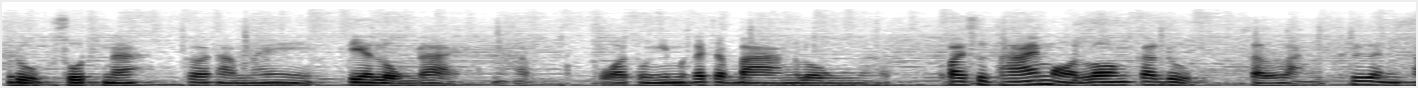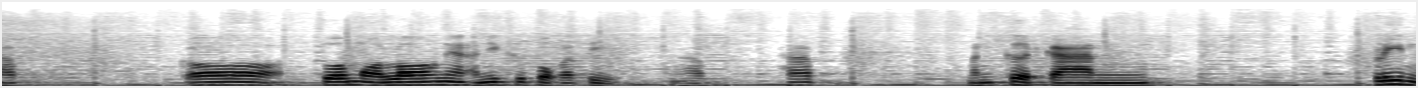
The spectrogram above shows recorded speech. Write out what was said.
กระดูกซุดนะก็ทำให้เตี้ยลงได้นะครับ เพราะว่าตรงนี้มันก็จะบางลงนะครับไปสุดท้ายหมอนรองกระดูกสันหลังเคลื่อนครับ ก็ตัวหมอนรองเนี่ยอันนี้คือปกตินะครับ ถ้ามันเกิดการปลิ้น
